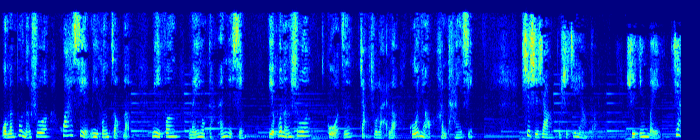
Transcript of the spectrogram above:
我们不能说花谢蜜蜂走了，蜜蜂没有感恩的心；也不能说果子长出来了，果鸟很贪心。事实上不是这样的，是因为价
